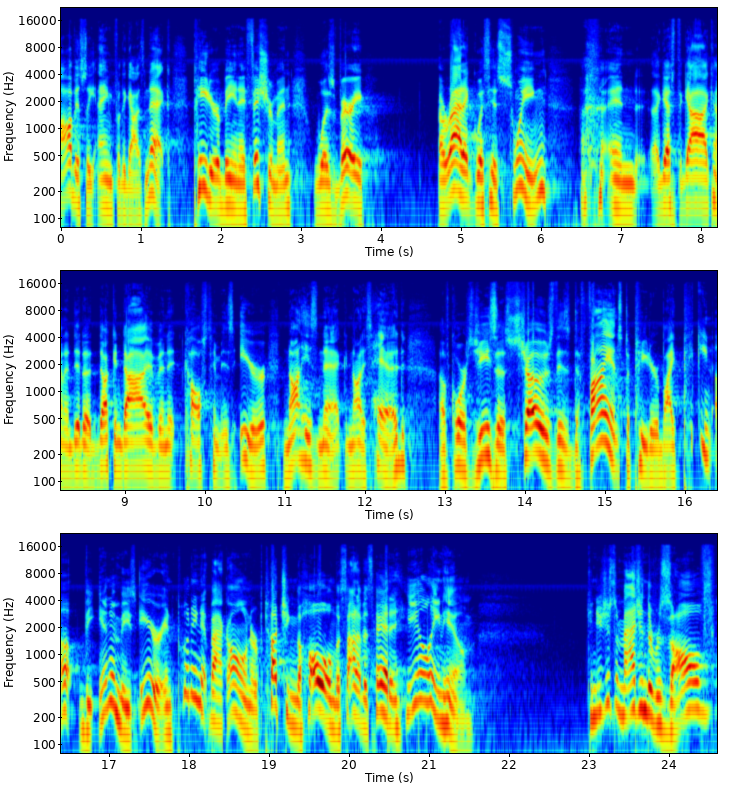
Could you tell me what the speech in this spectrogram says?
obviously aimed for the guy's neck. Peter, being a fisherman, was very erratic with his swing. And I guess the guy kind of did a duck and dive, and it cost him his ear, not his neck, not his head. Of course, Jesus shows this defiance to Peter by picking up the enemy's ear and putting it back on or touching the hole on the side of his head and healing him. Can you just imagine the resolve?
